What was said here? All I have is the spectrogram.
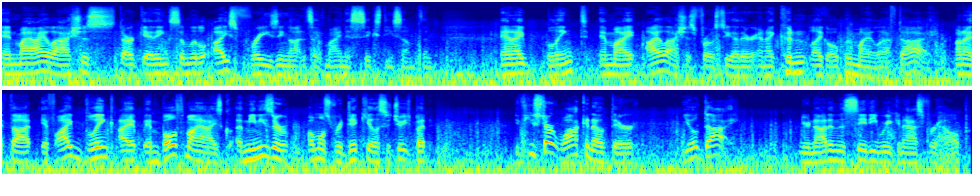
and my eyelashes start getting some little ice freezing on. It's like minus 60 something. And I blinked, and my eyelashes froze together, and I couldn't like open my left eye. And I thought, if I blink, I in both my eyes. I mean, these are almost ridiculous situations, but if you start walking out there, you'll die. You're not in the city where you can ask for help.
